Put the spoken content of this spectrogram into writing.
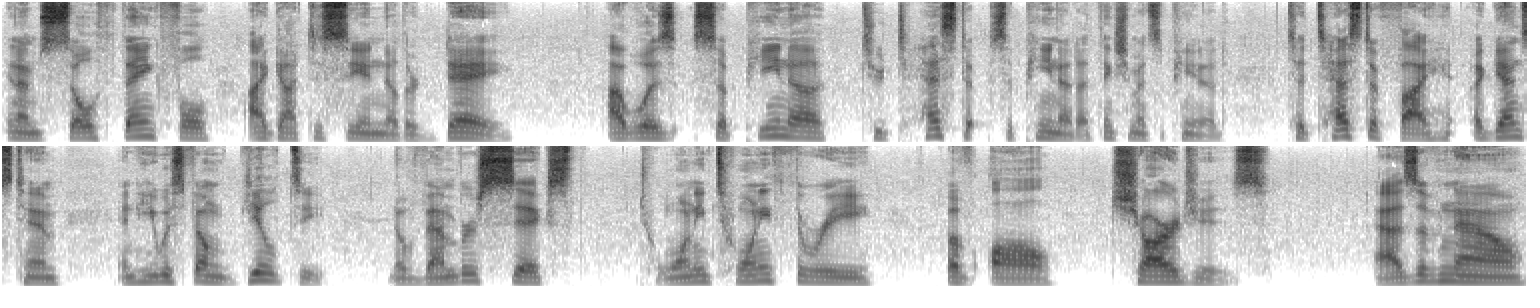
and I'm so thankful I got to see another day. I was subpoenaed to test subpoenaed. I think she meant subpoenaed to testify against him, and he was found guilty November 6th, 2023, of all charges. As of now,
